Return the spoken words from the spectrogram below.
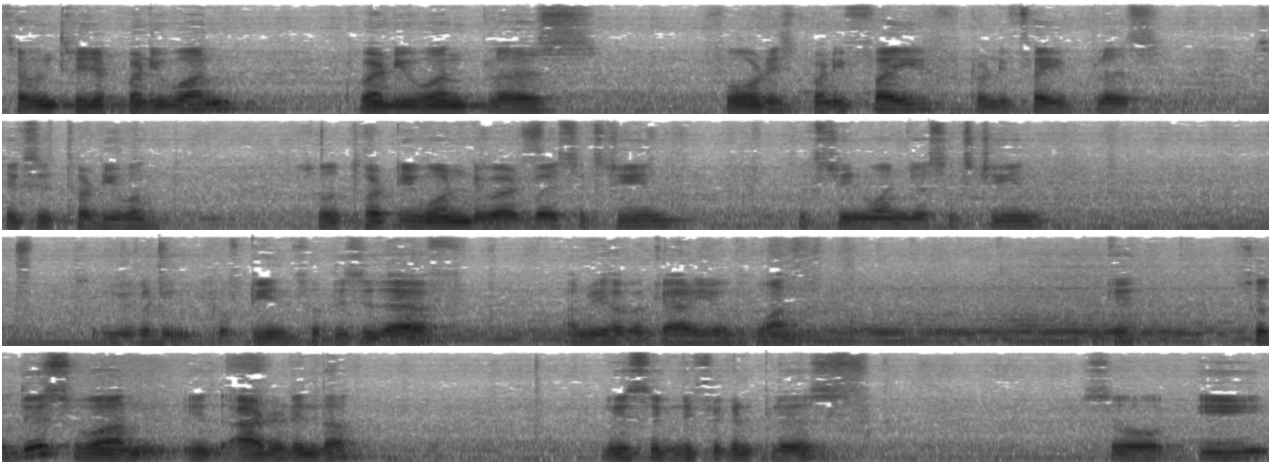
7 3 is 21, 21 plus 4 is 25 25 plus 6 is 31 so 31 divided by 16 16 1 is 16 so you're getting 15 so this is f and we have a carry of 1 okay? So this one is added in the least significant place. So e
